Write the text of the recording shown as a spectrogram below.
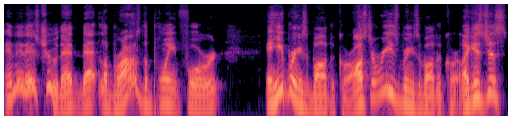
And it is true that that LeBron's the point forward and he brings the ball to court. Austin Reaves brings the ball to court. Like it's just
